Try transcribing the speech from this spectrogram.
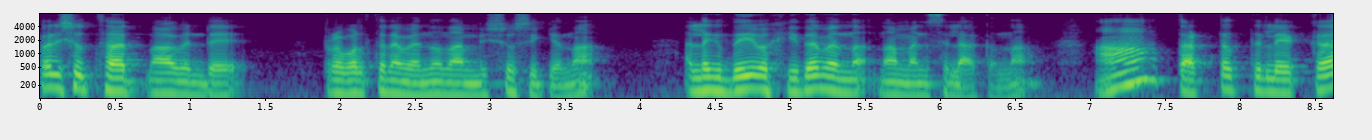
പരിശുദ്ധാത്മാവിന്റെ പ്രവർത്തനമെന്ന് നാം വിശ്വസിക്കുന്ന അല്ലെങ്കിൽ ദൈവഹിതമെന്ന് നാം മനസ്സിലാക്കുന്ന ആ തട്ടത്തിലേക്ക്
